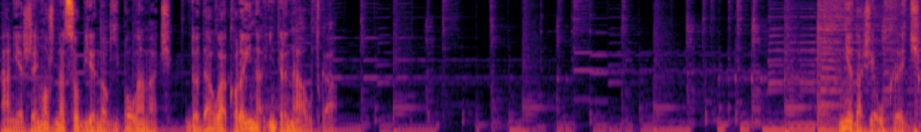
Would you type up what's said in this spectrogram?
a nie że można sobie nogi połamać, dodała kolejna internautka. Nie da się ukryć,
